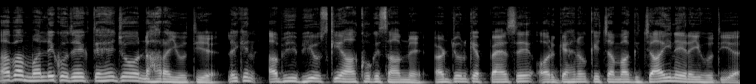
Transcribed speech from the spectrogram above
अब हम मल्ली को देखते हैं जो नहा रही होती है, लेकिन अभी भी उसकी आँखों के सामने अर्जुन के पैसे और गहनों की चमक जा ही नहीं रही होती है।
